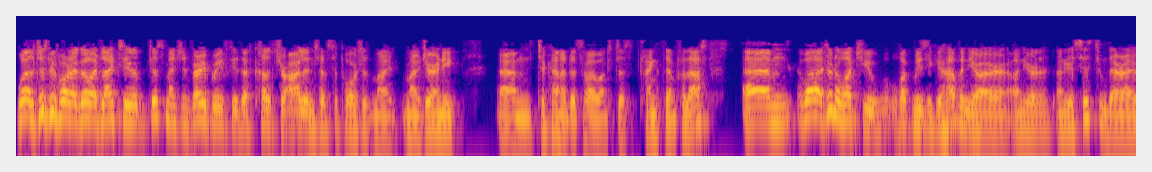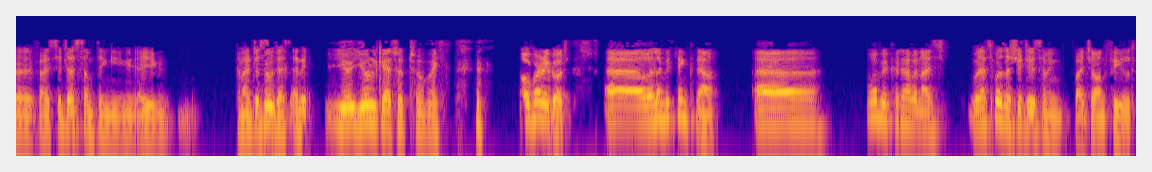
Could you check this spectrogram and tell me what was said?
Well, just before I go, I'd like to just mention very briefly that Culture Ireland have supported my, my journey um, to Canada, so I want to just thank them for that. Um, well, I don't know what you what music you have in your on your on your system there. If I suggest something, you, you, can I just you'll, suggest any? You you'll get it to me. oh, very good. Uh, well, let me think now. Uh, well, we could have a nice well, I suppose I should do something by John Field.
